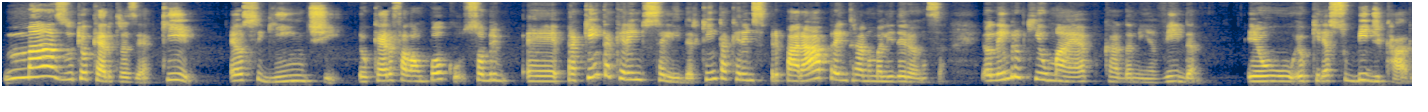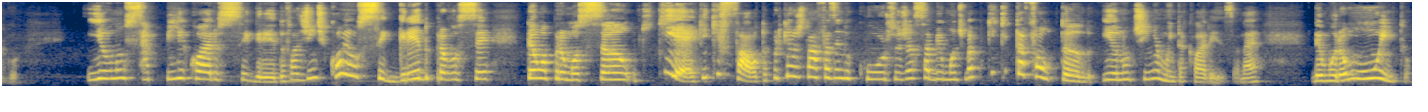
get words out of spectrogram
Mas o que eu quero trazer aqui é o seguinte: eu quero falar um pouco sobre é, para quem está querendo ser líder, quem está querendo se preparar para entrar numa liderança. Eu lembro que uma época da minha vida eu, eu queria subir de cargo. E eu não sabia qual era o segredo. Eu falei, gente, qual é o segredo para você ter uma promoção? O que, que é? O que, que falta? Porque eu já estava fazendo curso, já sabia um monte, mas o que está faltando? E eu não tinha muita clareza, né? Demorou muito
